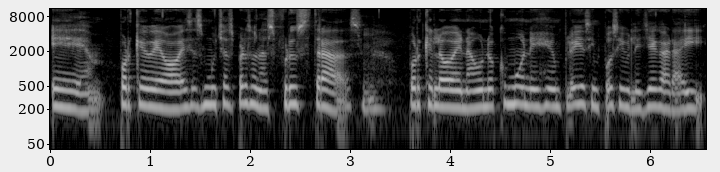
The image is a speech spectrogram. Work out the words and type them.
Eh, porque veo a veces muchas personas frustradas mm. porque lo ven a uno como un ejemplo y es imposible llegar ahí.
